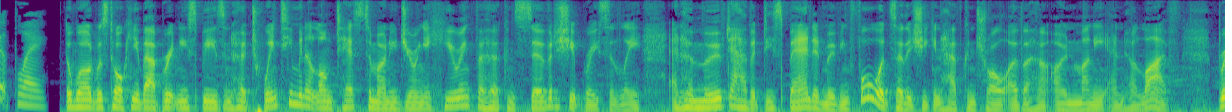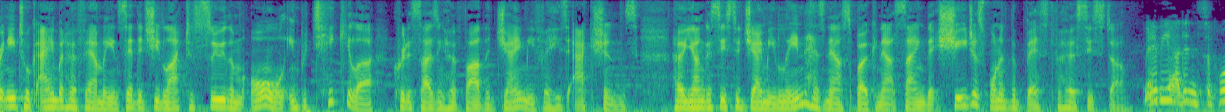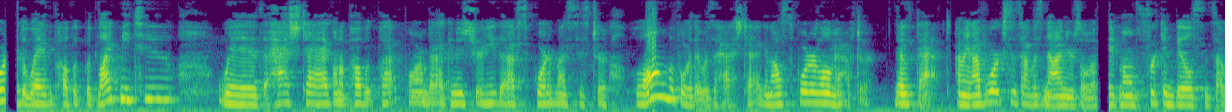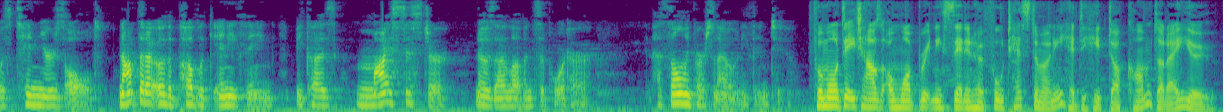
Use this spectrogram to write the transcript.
Hit play. The world was talking about Britney Spears and her 20 minute long testimony during a hearing for her conservatorship recently and her move to have it disbanded moving forward so that she can have control over her own money and her life. Britney took aim at her family and said that she'd like to sue them all, in particular criticising her father Jamie for his actions. Her younger sister Jamie Lynn has now spoken out saying that she just wanted the best for her sister. Maybe I didn't support her the way the public would like me to with a hashtag on a public platform, but I can assure you that I've supported my sister long before there was a hashtag, and I'll support her long after. Note that. I mean, I've worked since I was nine years old. I've paid my own freaking bills since I was 10 years old. Not that I owe the public anything, because my sister knows I love and support her. And That's the only person I owe anything to. For more details on what Britney said in her full testimony, head to hit.com.au.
